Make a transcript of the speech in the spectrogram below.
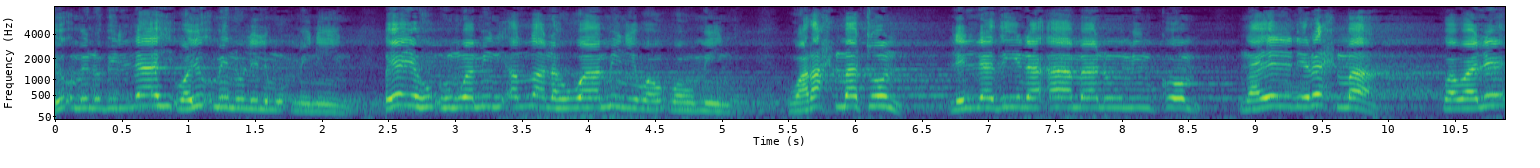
Yu'minu billahi wa yu'minu lilmu'minin. Yeye humwamini Allah na huwaamini waumini. Wa rahmatun lilladhina amanu minkum. Na yeye ni rehma kwa wale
